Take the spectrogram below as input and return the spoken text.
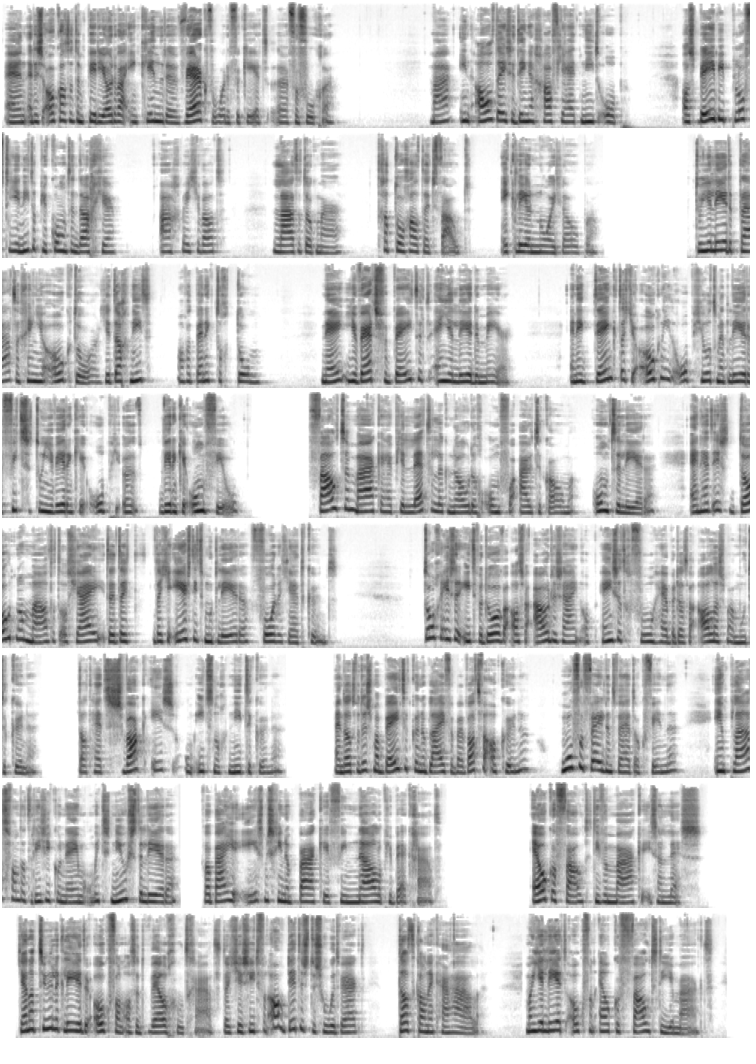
En er is ook altijd een periode waarin kinderen werkwoorden verkeerd uh, vervoegen. Maar in al deze dingen gaf je het niet op. Als baby plofte je niet op je kont en dacht je: Ach, weet je wat? Laat het ook maar. Het gaat toch altijd fout. Ik leer nooit lopen. Toen je leerde praten, ging je ook door. Je dacht niet: Oh, wat ben ik toch dom. Nee, je werd verbeterd en je leerde meer. En ik denk dat je ook niet ophield met leren fietsen toen je weer een keer, op, uh, weer een keer omviel. Fouten maken heb je letterlijk nodig om vooruit te komen, om te leren. En het is doodnormaal dat, als jij, dat, dat, dat je eerst iets moet leren voordat je het kunt. Toch is er iets waardoor we als we ouder zijn opeens het gevoel hebben dat we alles maar moeten kunnen. Dat het zwak is om iets nog niet te kunnen. En dat we dus maar beter kunnen blijven bij wat we al kunnen, hoe vervelend we het ook vinden, in plaats van dat risico nemen om iets nieuws te leren, waarbij je eerst misschien een paar keer finaal op je bek gaat. Elke fout die we maken is een les. Ja, natuurlijk leer je er ook van als het wel goed gaat. Dat je ziet van, oh, dit is dus hoe het werkt, dat kan ik herhalen. Maar je leert ook van elke fout die je maakt.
